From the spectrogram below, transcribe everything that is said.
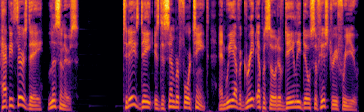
Happy Thursday, listeners. Today's date is December 14th, and we have a great episode of Daily Dose of History for you.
